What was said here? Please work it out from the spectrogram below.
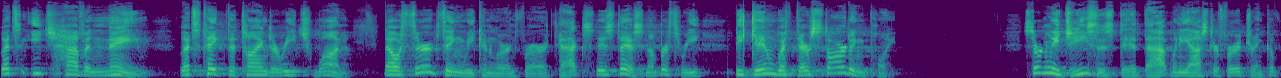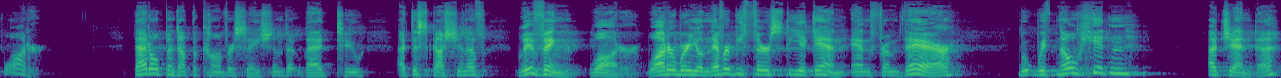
Let's each have a name. Let's take the time to reach one. Now, a third thing we can learn for our text is this number three, begin with their starting point. Certainly, Jesus did that when he asked her for a drink of water. That opened up a conversation that led to a discussion of living water, water where you'll never be thirsty again. And from there, with no hidden agenda,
